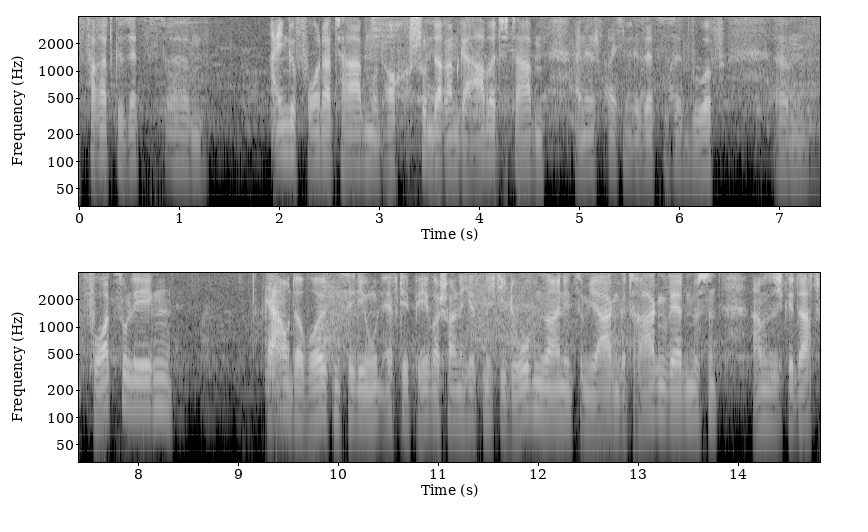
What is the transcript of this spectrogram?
Fahrradgesetz ähm, eingefordert haben und auch schon daran gearbeitet haben, einen entsprechenden Gesetzesentwurf ähm, vorzulegen. Ja, und da wollten CDU und FDP wahrscheinlich jetzt nicht die Doofen sein, die zum Jagen getragen werden müssen. Haben sich gedacht,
